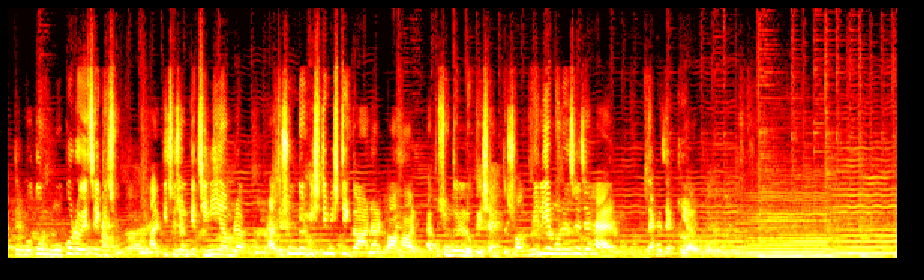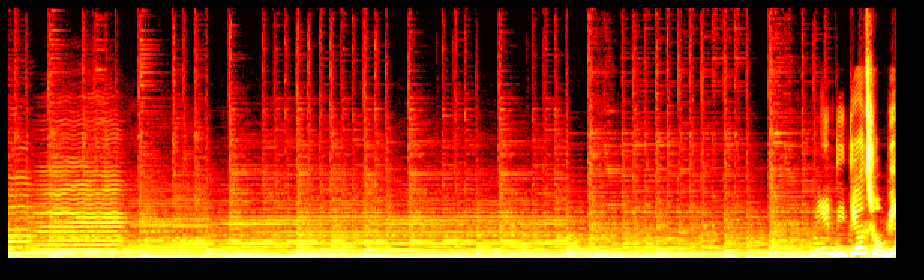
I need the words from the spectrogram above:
একটা নতুন মুখও রয়েছে কিছু। আর কিছু জনকে চিনি আমরা। এত সুন্দর মিষ্টি মিষ্টি গান আর পাহাড় এত সুন্দর লোকেশন তো সব মিলিয়ে মনে হচ্ছে যে হ্যাঁ দেখা যাক কি আর দ্বিতীয় ছবি,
